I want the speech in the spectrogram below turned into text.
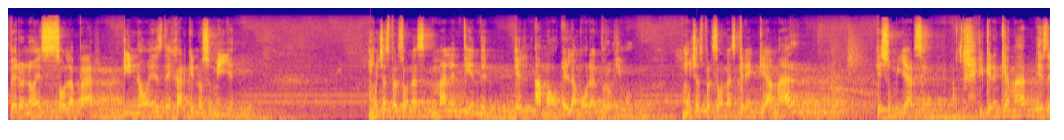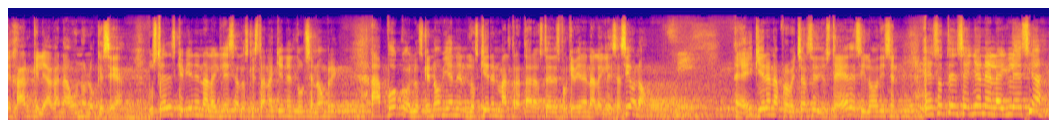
pero no es solapar y no es dejar que nos humillen. Muchas personas mal entienden el amor, el amor al prójimo. Muchas personas creen que amar es humillarse. Y creen que amar es dejar que le hagan a uno lo que sea. Ustedes que vienen a la iglesia, los que están aquí en el dulce nombre, ¿a poco los que no vienen los quieren maltratar a ustedes porque vienen a la iglesia? ¿Sí o no? Sí. Quieren aprovecharse de ustedes y luego dicen, eso te enseñan en la iglesia.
